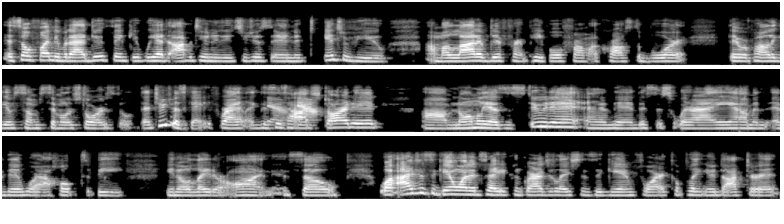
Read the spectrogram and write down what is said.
it's so funny, but I do think if we had the opportunity to just in, interview um, a lot of different people from across the board, they would probably give some similar stories that you just gave, right? Like this yeah, is how yeah. I started. Um, normally as a student, and then this is where I am, and, and then where I hope to be, you know, later on. And so, well, I just again want to tell you congratulations again for completing your doctorate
